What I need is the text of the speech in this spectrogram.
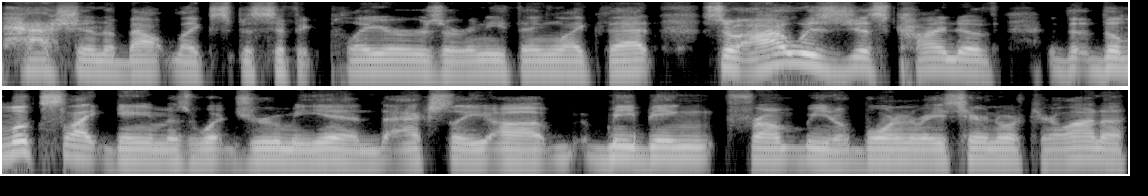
passion about like specific players or anything like that. So I was just kind of the, the looks like game is what drew me in. Actually, uh, me being from you know born and raised here in North Carolina,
